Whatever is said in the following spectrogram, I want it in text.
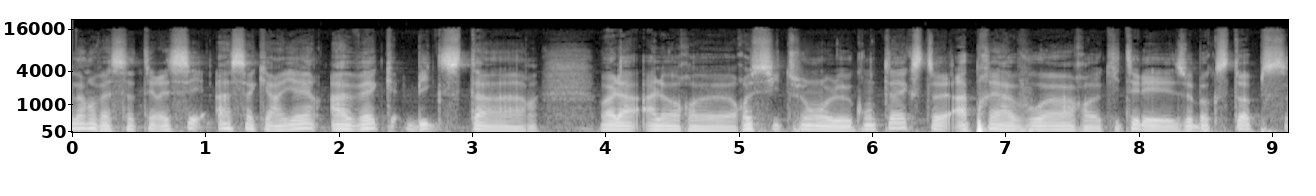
Là, on va s'intéresser à sa carrière avec Big Star. Voilà, alors euh, recitons le contexte. Après avoir euh, quitté les The Box Tops,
